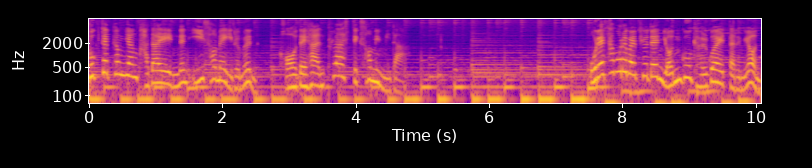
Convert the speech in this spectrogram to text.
북태평양 바다에 있는 이 섬의 이름은 거대한 플라스틱 섬입니다. 올해 3월에 발표된 연구 결과에 따르면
